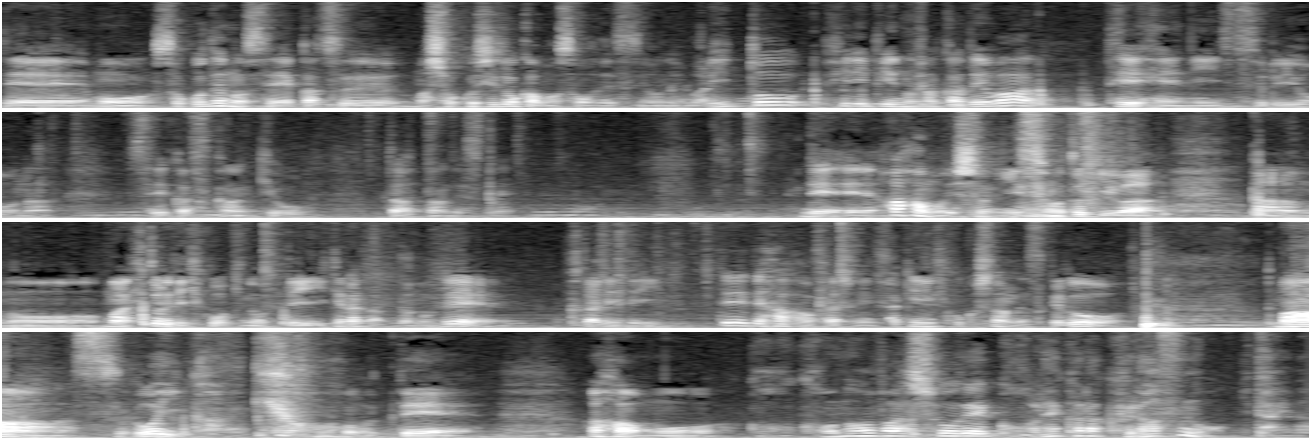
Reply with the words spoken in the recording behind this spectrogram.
でもうそこでの生活、まあ、食事とかもそうですよね。割とフィリピンの中では底辺に位置するような生活環境だったんですね。で母も一緒にその時はあの、まあ、1人で飛行機乗って行けなかったので2人で行ってで母は最初に先に帰国したんですけどまあすごい環境で母もこの場所でこれから暮らすの？みたいな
